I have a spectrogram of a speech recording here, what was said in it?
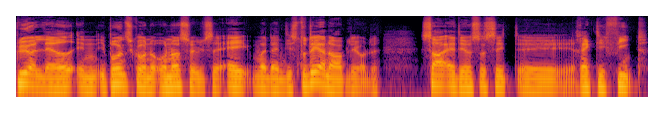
bliver lavet en i bundsgående undersøgelse af, hvordan de studerende oplever det, så er det jo så set øh, rigtig fint.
